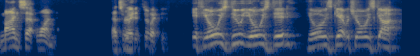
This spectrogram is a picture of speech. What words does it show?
mindset one. That's the way to do it. If you always do what you always did, you always get what you always got.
